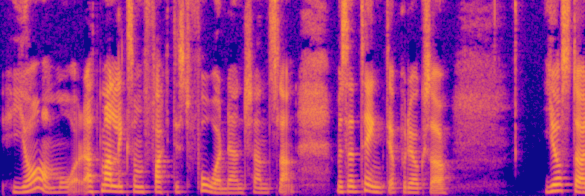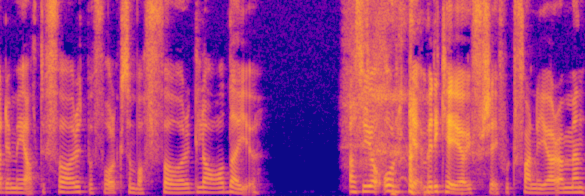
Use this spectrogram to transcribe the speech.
hur jag mår. Att man liksom faktiskt får den känslan. Men sen tänkte jag på det också. Jag störde mig alltid förut på folk som var för glada ju. Alltså jag orkar, men det kan jag i och för sig fortfarande göra. Men,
